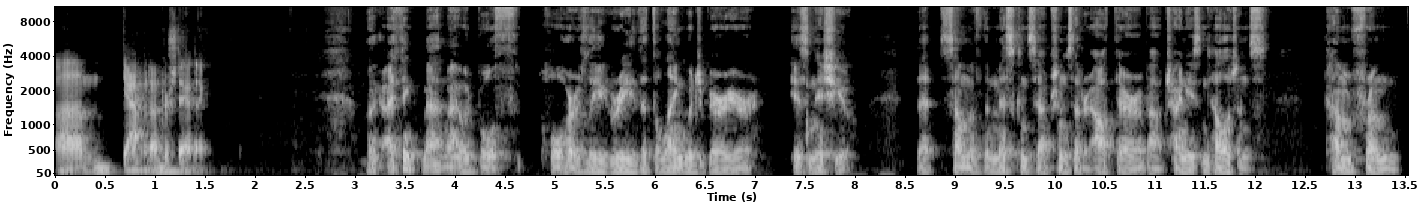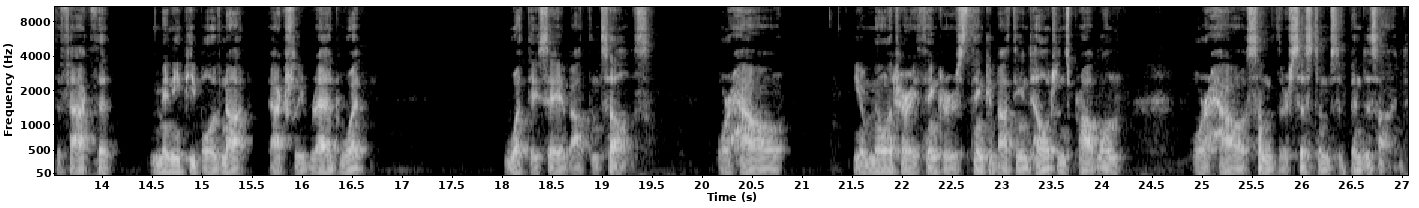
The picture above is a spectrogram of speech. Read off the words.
um, gap in understanding. I think Matt and I would both wholeheartedly agree that the language barrier is an issue, that some of the misconceptions that are out there about Chinese intelligence come from the fact that many people have not actually read what what they say about themselves or how you know military thinkers think about the intelligence problem or how some of their systems have been designed.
